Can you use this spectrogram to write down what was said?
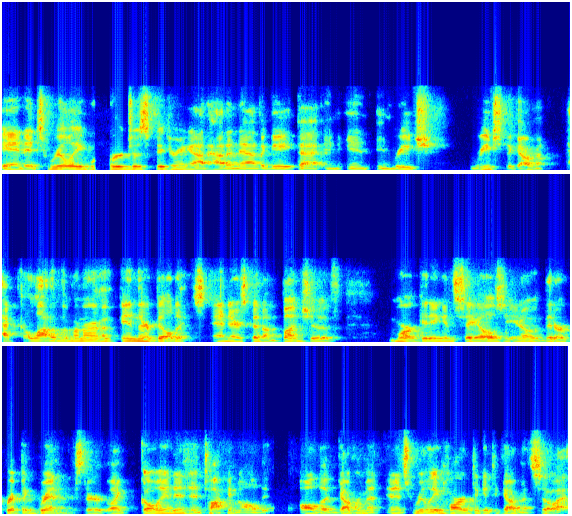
And it's really we're just figuring out how to navigate that and, and, and reach reach the government Heck, a lot of them are in their buildings, and there's been a bunch of marketing and sales, you know, that are gripping grins. They're like going in and talking all the all the government, and it's really hard to get to government. So I,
